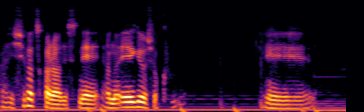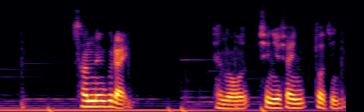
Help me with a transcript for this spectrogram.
はい、4月からはですね、あの、営業職、えー、3年ぐらい、あの、新入社員当時に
